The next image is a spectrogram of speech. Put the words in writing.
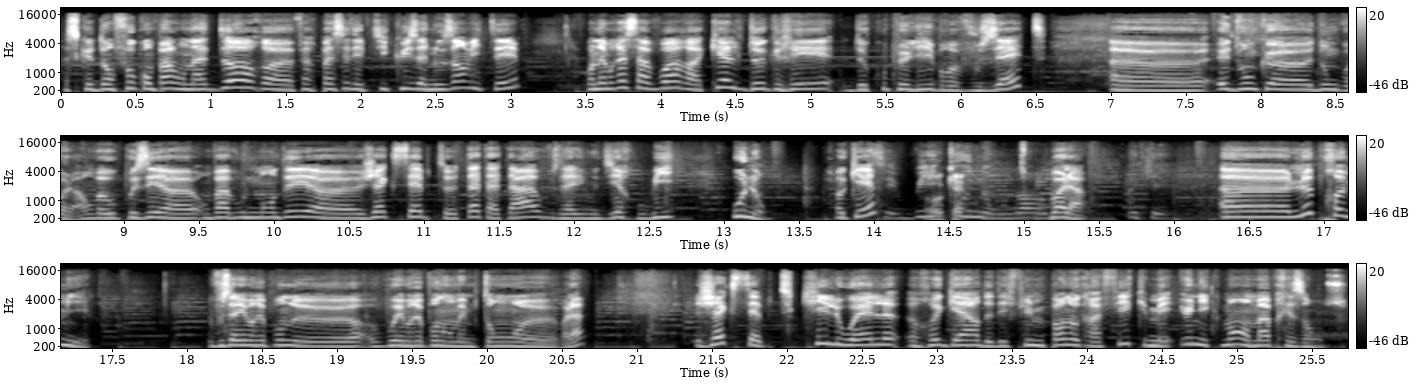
Parce que dans Faut qu'on parle, on adore faire passer des petits quiz à nos invités. On aimerait savoir à quel degré de couple libre vous êtes. Et donc, donc voilà, on va vous poser, on va vous demander, j'accepte ta ta ta. Vous allez nous dire oui ou non. Ok C'est oui Ok. ou non. noir ou Voilà. Ok. Euh, le premier. Vous allez me répondre, euh, vous pouvez me répondre en même temps, euh, voilà. J'accepte qu'il ou elle regarde des films pornographiques, mais uniquement en ma présence.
